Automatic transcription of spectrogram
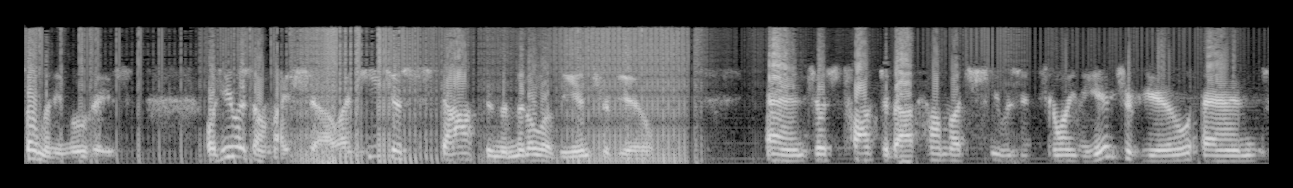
so many movies. Well, he was on my show, and he just stopped in the middle of the interview and just talked about how much he was enjoying the interview and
